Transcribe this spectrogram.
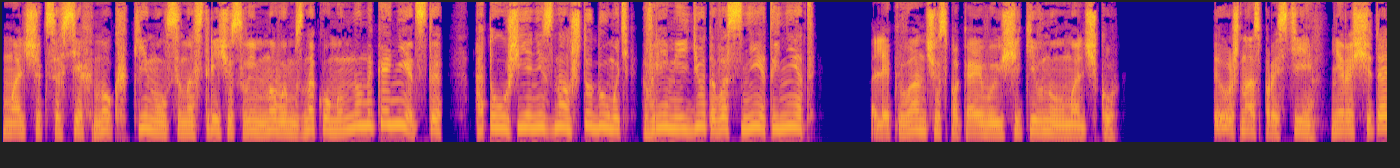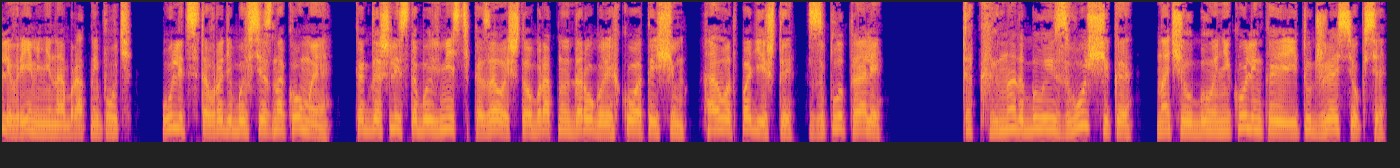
Мальчик со всех ног кинулся навстречу своим новым знакомым. «Ну, наконец-то! А то уж я не знал, что думать. Время идет, а вас нет и нет!» Олег Иванович успокаивающе кивнул мальчику. «Ты уж нас прости, не рассчитали времени на обратный путь. Улицы-то вроде бы все знакомые, когда шли с тобой вместе, казалось, что обратную дорогу легко отыщем, а вот поди ж ты, заплутали. Так надо было извозчика, начал было Николенька и тут же осекся.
